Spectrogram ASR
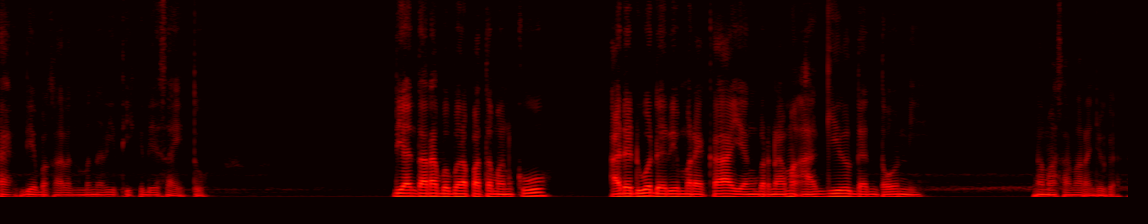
eh dia bakalan meneliti ke desa itu. Di antara beberapa temanku ada dua dari mereka yang bernama Agil dan Tony. Nama samaran juga.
